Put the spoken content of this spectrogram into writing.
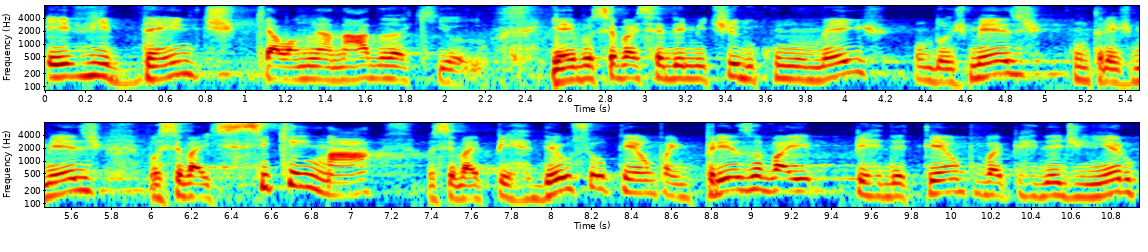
evidente que ela não é nada daquilo. E aí você vai ser demitido com um mês, com dois meses, com três meses, você vai se queimar, você vai perder o seu tempo, a empresa vai perder tempo, vai perder dinheiro,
